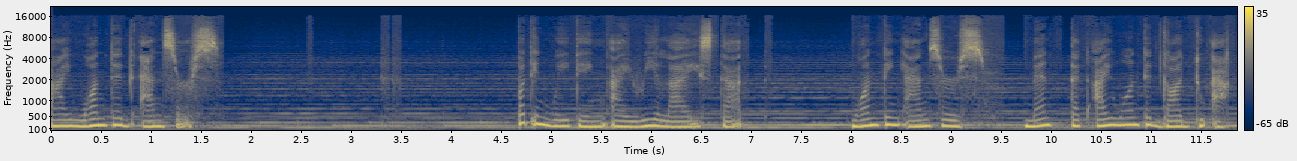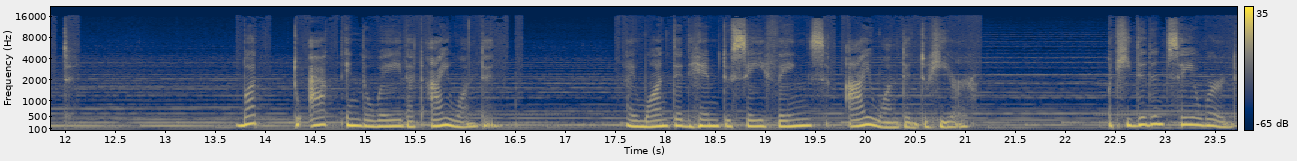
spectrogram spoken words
I wanted answers. But in waiting, I realized that wanting answers meant that I wanted God to act. But to act in the way that I wanted. I wanted Him to say things I wanted to hear. But He didn't say a word.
